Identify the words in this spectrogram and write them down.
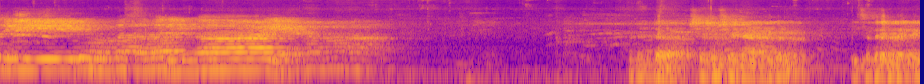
ಶ್ರೀ ಗುರು ಬಸವಲಿಂಗಾಯ ಅನಂತ ಶರಣು ಶರಣಾರ್ಥಿಗಳು, ಈ ಸಂದರ್ಭದಲ್ಲಿ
